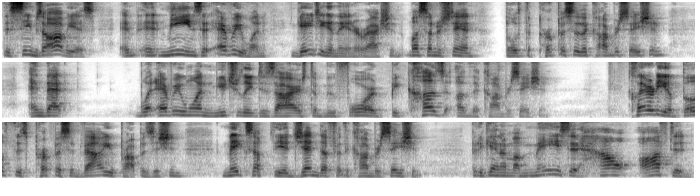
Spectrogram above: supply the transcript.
This seems obvious, and it means that everyone engaging in the interaction must understand both the purpose of the conversation and that what everyone mutually desires to move forward because of the conversation. Clarity of both this purpose and value proposition makes up the agenda for the conversation. But again, I'm amazed at how often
